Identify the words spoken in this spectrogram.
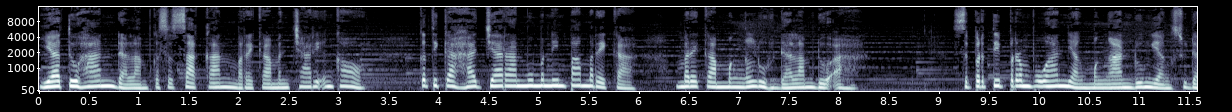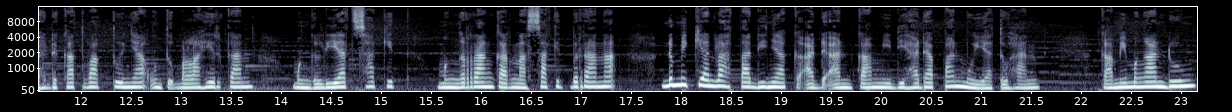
Ya Tuhan, dalam kesesakan mereka mencari Engkau. Ketika hajaran-Mu menimpa mereka, mereka mengeluh dalam doa. Seperti perempuan yang mengandung yang sudah dekat waktunya untuk melahirkan, menggeliat sakit, mengerang karena sakit beranak, Demikianlah tadinya keadaan kami di hadapanmu ya Tuhan. Kami mengandung,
